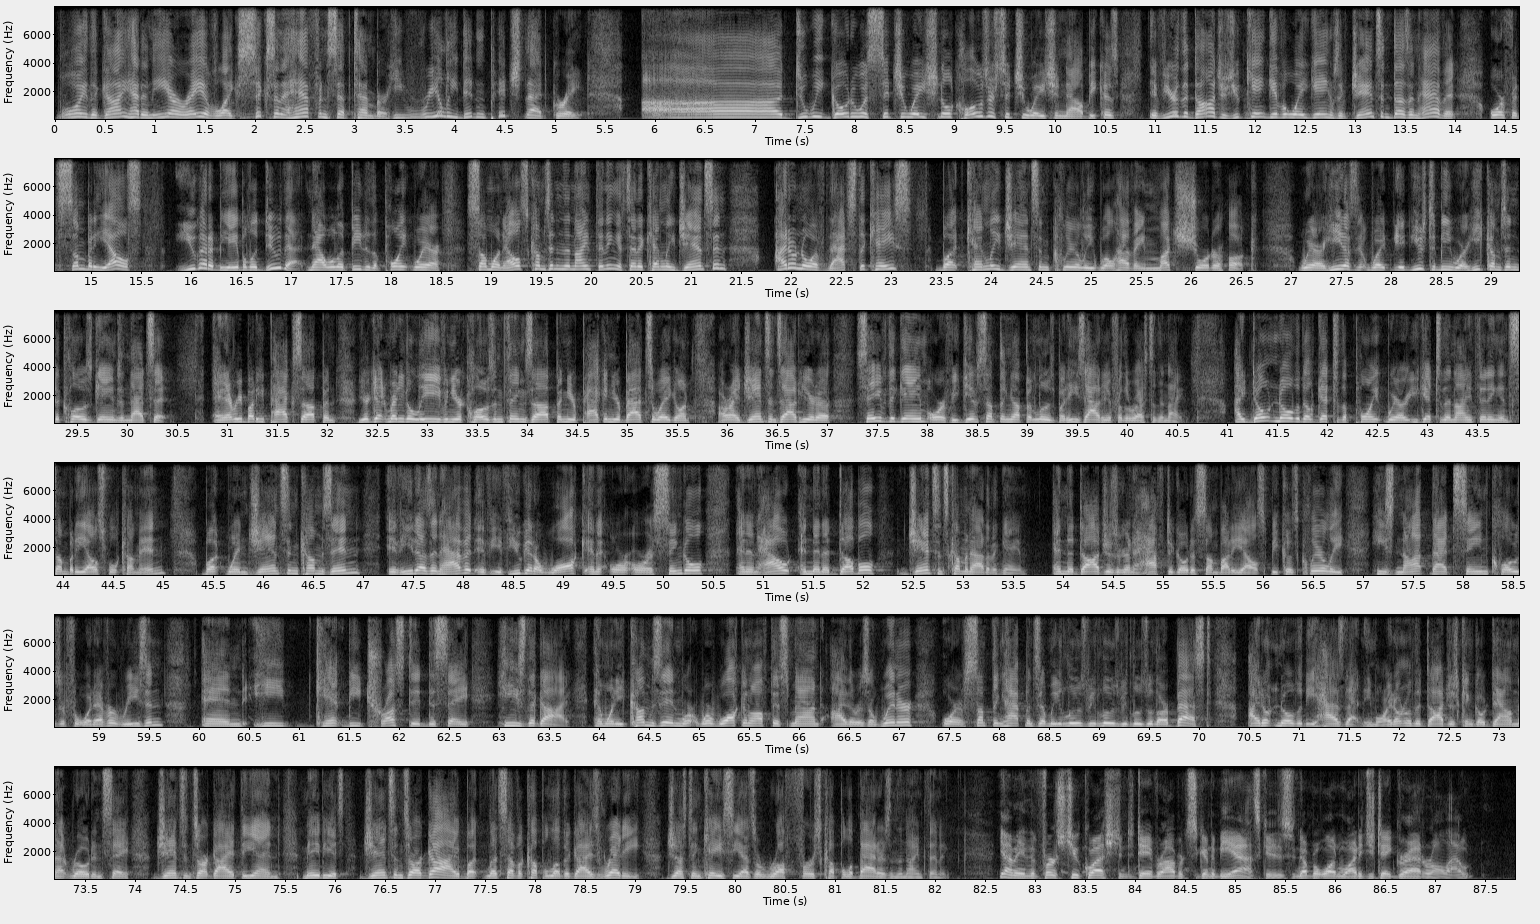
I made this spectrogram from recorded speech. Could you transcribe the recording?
boy, the guy had an ERA of like six and a half in September. He really didn't pitch that great. Uh, do we go to a situational closer situation now? Because if you're the Dodgers, you can't give away games. If Jansen doesn't have it, or if it's somebody else, you got to be able to do that. Now, will it be to the point where someone else comes in in the ninth inning instead of Kenley Jansen? I don't know if that's the case, but Kenley Jansen clearly will have a much shorter hook where he doesn't. What it used to be where he comes in to close games and that's it. And everybody packs up and you're getting ready to leave and you're closing things up and you're packing your bats away going, all right, Jansen's out here to save the game or if he gives something up and lose, but he's out here for the rest of the night. I don't know that it'll get to the point where you get to the ninth inning and somebody else will come in, but when Jansen comes in, if he doesn't have it, if, if you get a walk and or, or a single and an out and then a double, Jansen's coming out of the game and the Dodgers are going to have to go to somebody else because clearly he's not that same closer for whatever reason, and he can't be trusted to say he's the guy. And when he comes in, we're, we're, walking off this mound either as a winner or if something happens and we lose, we lose, we lose with our best. I don't know that he has that anymore. I don't know the Dodgers can go down that road and say Jansen's our guy at the end. Maybe it's Jansen's our guy, but let's have a couple other guys ready just in case he has a rough first couple of batters in the ninth inning. Yeah, I mean, the first two questions Dave Roberts is going to be asked is number one, why did you take Graterol out?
